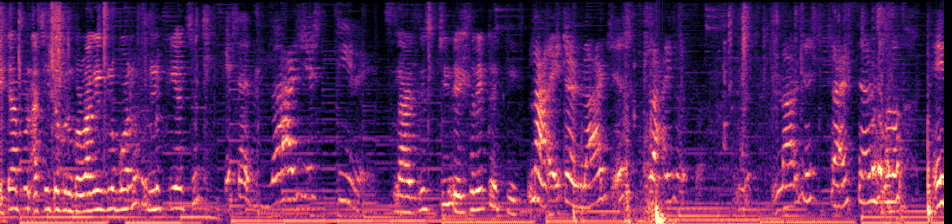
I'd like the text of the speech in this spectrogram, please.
এটা আপনার আচ্ছা এটা ওপেন করব আগে এগুলো বলো এগুলো কি আছে? এটা লার্জেস্ট টিরেক্স লার্জেস্ট এখানে এটা কি? না এটা লার্জেস্ট ডাইনোসর লার্জেস্ট ডাইনোসরগুলো এই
